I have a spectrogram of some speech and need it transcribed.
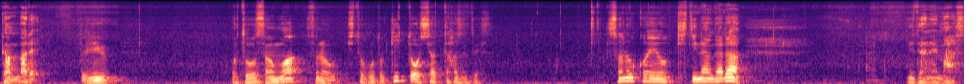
頑張れ」というお父さんはその一言きっとおっしゃったはずです。その声を聞きながら「委ねます」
